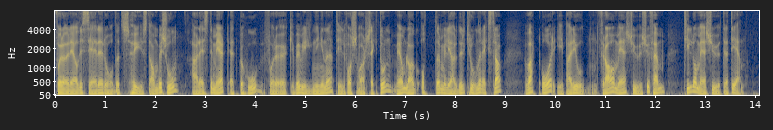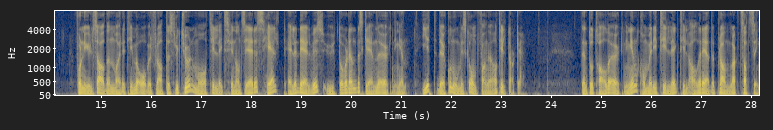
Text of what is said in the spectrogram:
For å realisere rådets høyeste ambisjon er det estimert et behov for å øke bevilgningene til forsvarssektoren med om lag 8 milliarder kroner ekstra hvert år i perioden fra og med 2025 til og med 2031. Fornyelse av den maritime overflatestrukturen må tilleggsfinansieres helt eller delvis utover den beskrevne økningen, gitt det økonomiske omfanget av tiltaket. Den totale økningen kommer i tillegg til allerede planlagt satsing,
